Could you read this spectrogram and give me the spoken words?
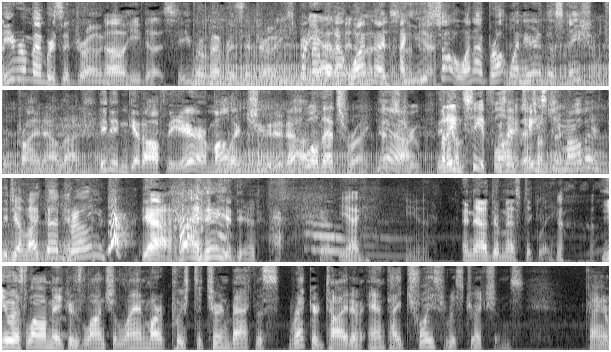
he remembers the drone. Oh, he does. He remembers the drone. He's pretty Remember that one? about I, this I, you yeah. saw one. I brought one here to the station for crying out loud. It didn't get off the air. Mahler chewed it up. Well, that's right. That's yeah. true. Did But I didn't see it fly. Was that That's tasty. Mahler? Did you like that drone? yeah, I knew you did. Yeah. Yeah. And now domestically. U.S. lawmakers launched a landmark push to turn back this record tide of anti choice restrictions. Uh.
